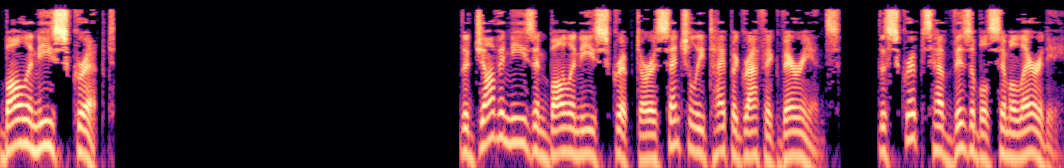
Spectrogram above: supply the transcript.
Balinese script The Javanese and Balinese script are essentially typographic variants. The scripts have visible similarity.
